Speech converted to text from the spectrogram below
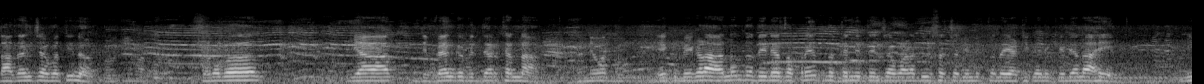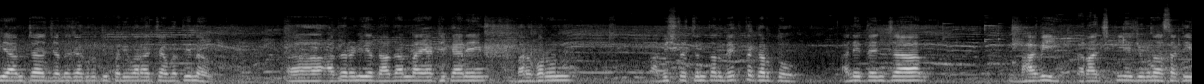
दादांच्या वतीनं. सर्व या दिव्यांग विद्यार्थ्यांना धन्यवाद एक वेगळा आनंद देण्याचा प्रयत्न त्यांनी त्यांच्या वाढदिवसाच्या निमित्तानं या ठिकाणी केलेला आहे. मी आमच्या जनजागृती परिवाराच्या वतीनं आदरणीय दादांना या ठिकाणी भरभरून अभिष्टचिंतन व्यक्त करतो आणि त्यांच्या भावी राजकीय जीवनासाठी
